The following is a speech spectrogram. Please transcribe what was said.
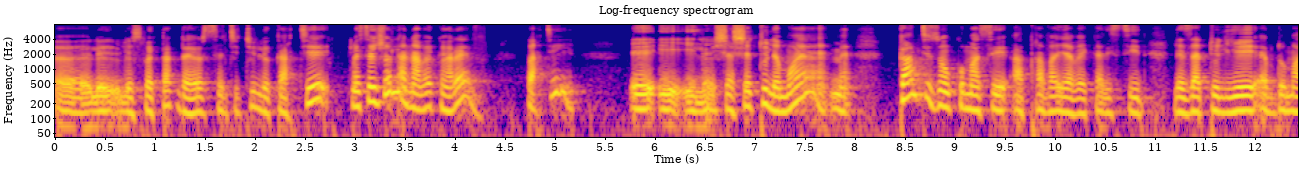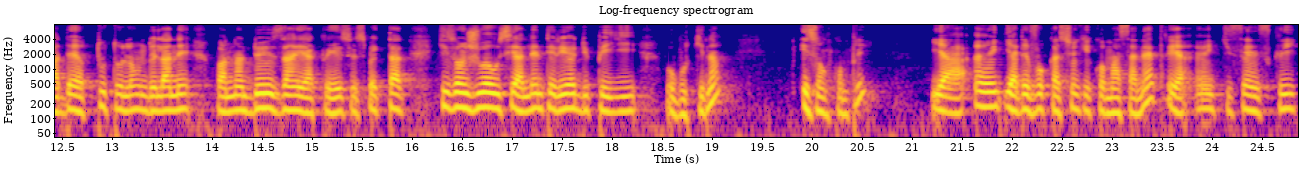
euh, le, spectacle d'ailleurs s'intitule Le quartier. Mais ces jeunes-là n'avaient qu'un rêve, partir. Et, ils cherchaient tous les moyens. Mais quand ils ont commencé à travailler avec Aristide, les ateliers hebdomadaires tout au long de l'année, pendant deux ans, et à créer ce spectacle, qu'ils ont joué aussi à l'intérieur du pays, au Burkina, ils ont compris il y, a un, il y a des vocations qui commencent à naître. Il y a un qui s'est inscrit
